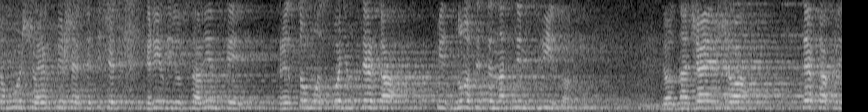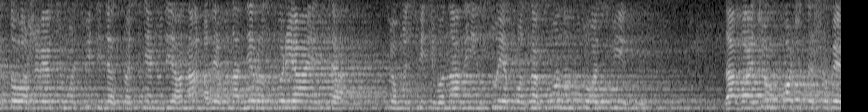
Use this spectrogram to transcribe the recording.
тому, що, як пише святитель Кирил Єрусалимський, Христом Господнім церква підноситься над цим світом. Це означає, що церква Христова живе в цьому світі для спасіння людей, але вона не розтворяється в цьому світі, вона не існує по законам цього світу. Да, багатьом хочеться, щоб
